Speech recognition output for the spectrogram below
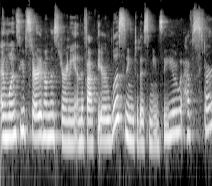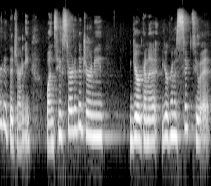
And once you've started on this journey, and the fact that you're listening to this means that you have started the journey. Once you've started the journey, you're gonna you're gonna stick to it.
